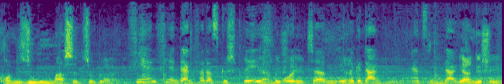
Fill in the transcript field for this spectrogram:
Konsummasse zu bleiben. Vielen, vielen Dank für das Gespräch und ähm, Ihre ja. Gedanken. Herzlichen Dank. Gern geschehen.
